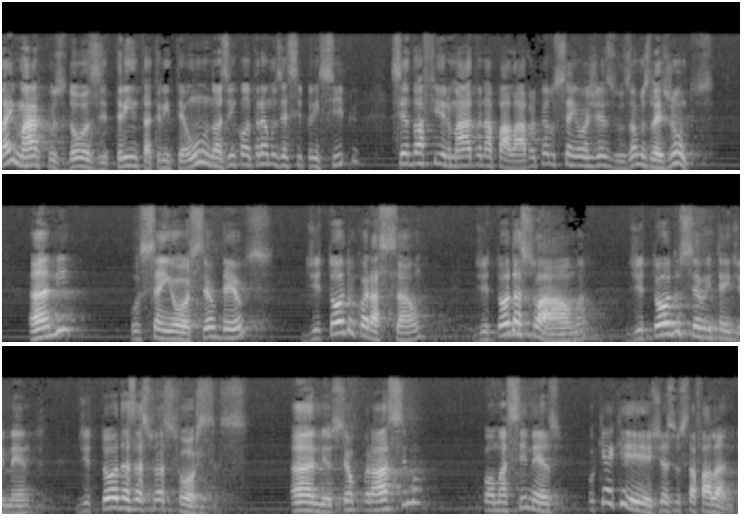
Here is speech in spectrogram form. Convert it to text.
Lá em Marcos 12, 30, 31, nós encontramos esse princípio sendo afirmado na palavra pelo Senhor Jesus. Vamos ler juntos? Ame o Senhor seu Deus de todo o coração, de toda a sua alma, de todo o seu entendimento, de todas as suas forças. Ame o seu próximo como a si mesmo. O que é que Jesus está falando?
